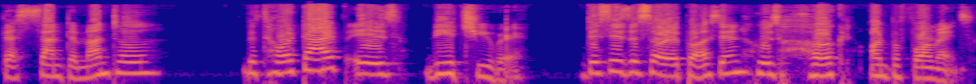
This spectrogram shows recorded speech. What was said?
They're sentimental. The third type is the achiever. This is the sort of person who's hooked on performance.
